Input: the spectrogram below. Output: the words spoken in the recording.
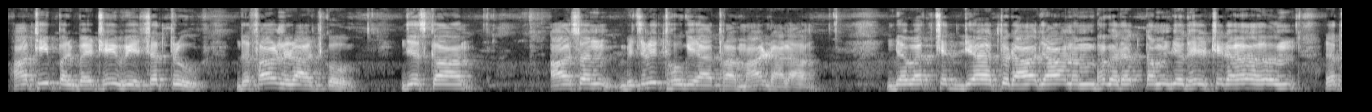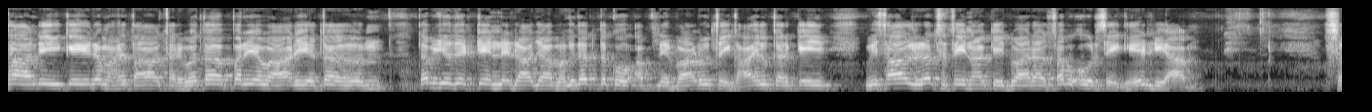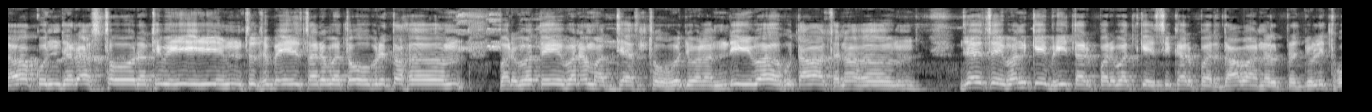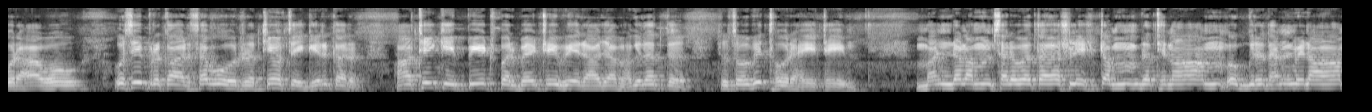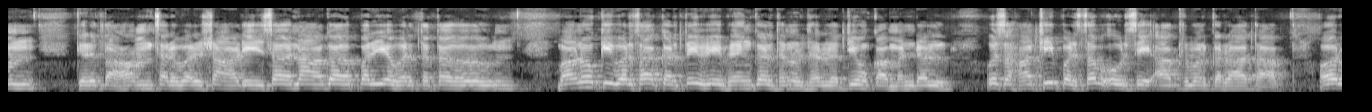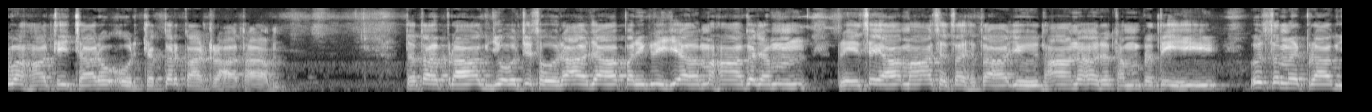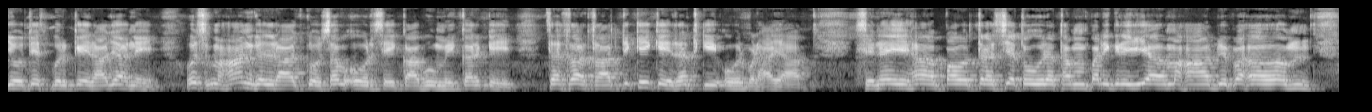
हाथी पर बैठे हुए शत्रु दशाण राज को, जिसका आसन विचलित हो गया था, मार डाला। व्यवच्छिद्य तो राजानम भगदत्तम युधिष्ठिर। रथानीकेन महता सर्वतः पर्यवहार्यत तब युधिष्ठिर ने राजा भगदत्त को अपने बाणों से घायल करके विशाल रथ सेना के द्वारा सब ओर से घेर लिया। सकुंजरस्थो रथिभी सुधुभे वृत। पर्वते वन मध्यस्थो ज्वलंदीव हुतासन। जैसे वन के भीतर पर्वत के शिखर पर दावानल प्रज्वलित हो रहा हो, उसी प्रकार सब और रथियों से घिरकर हाथी की पीठ पर बैठे हुए राजा भगदत्त सुशोभित हो रहे थे। मंडलम सर्वतः श्लिष्टम रथिनाम उग्रधन्विनाम कृताम सर्वर्षाणी स नाग पर्यवर्तत बाणों की वर्षा करते हुए भयंकर धनुर्धर रथियों का मंडल उस हाथी पर सब ओर से आक्रमण कर रहा था और वह हाथी चारों ओर चक्कर काट रहा था। ततः प्राग ज्योतिषो राजा परिगृह्य महागजम प्रेषयामास सहसा युधान रथम प्रति। उस समय प्राग ज्योतिषपुर के राजा ने उस महान गजराज को सब ओर से काबू में करके सहसा सात्विकी के रथ की ओर बढ़ाया। स्नेह पौत्र तो रथम परिगृह्य महाद्वीप।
